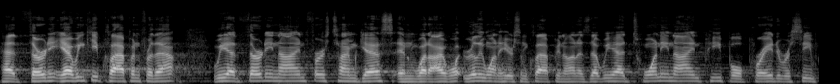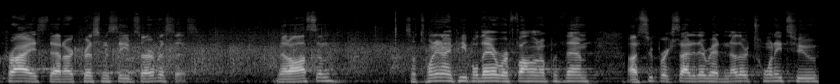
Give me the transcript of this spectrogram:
Had 30, yeah, we can keep clapping for that. We had 39 first time guests, and what I really want to hear some clapping on is that we had 29 people pray to receive Christ at our Christmas Eve services. Isn't that awesome? So 29 people there, we're following up with them. Uh, super excited there. We had another 22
